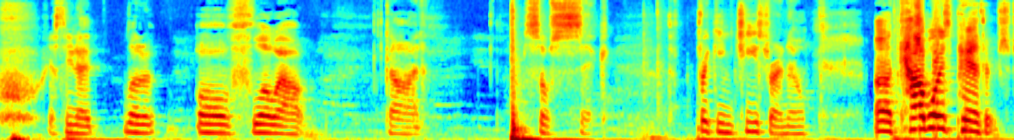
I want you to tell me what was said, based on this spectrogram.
Just need to let it all flow out. God, I'm so sick. The freaking Chiefs right now. Uh, Cowboys, Panthers.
